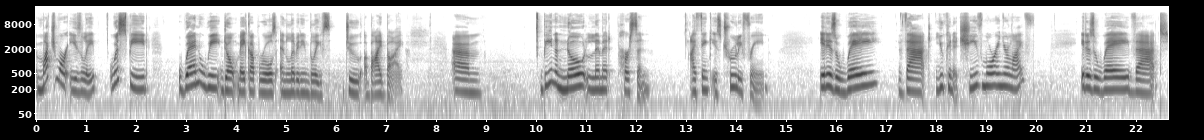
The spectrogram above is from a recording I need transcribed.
much more easily with speed when we don't make up rules and limiting beliefs to abide by. Um, being a no limit person, I think, is truly freeing. It is a way that you can achieve more in your life. It is a way that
